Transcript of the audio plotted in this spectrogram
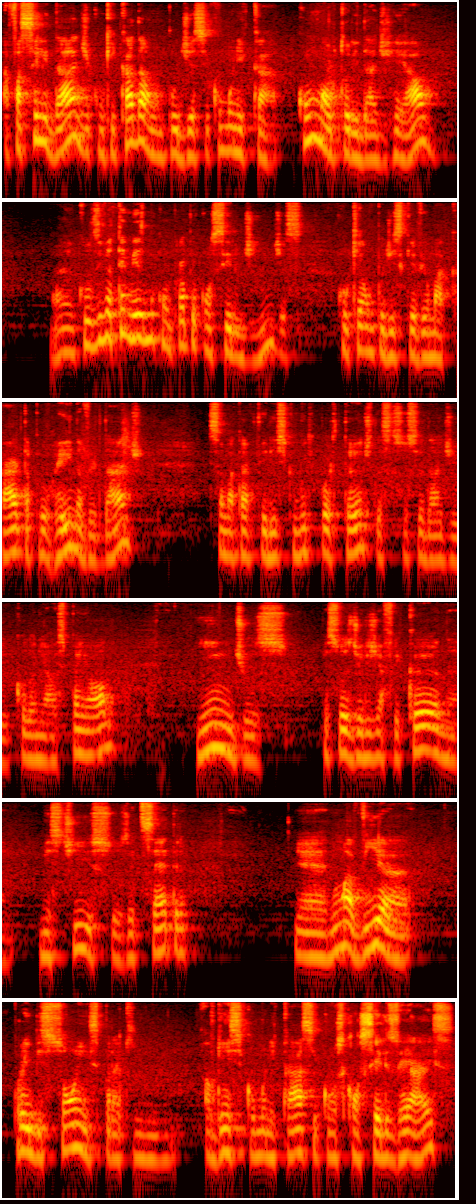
a facilidade com que cada um podia se comunicar com uma autoridade real, né, inclusive até mesmo com o próprio Conselho de Índias, qualquer um podia escrever uma carta para o rei, na verdade. Isso é uma característica muito importante dessa sociedade colonial espanhola. Índios, pessoas de origem africana, mestiços, etc. É, não havia proibições para que alguém se comunicasse com os conselhos reais.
